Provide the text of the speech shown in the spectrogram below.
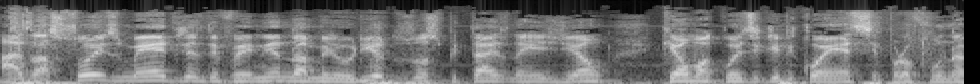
as ações médicas, defendendo a melhoria dos hospitais na região, que é uma coisa que ele conhece profundamente.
